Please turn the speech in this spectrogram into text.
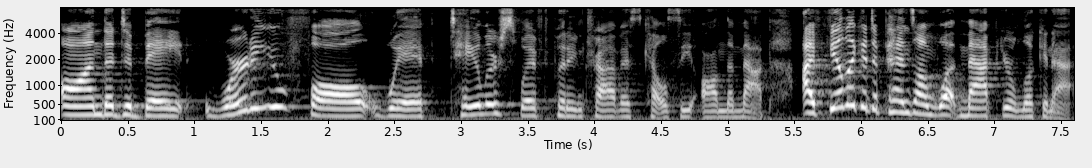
on the debate. Where do you fall with Taylor Swift putting Travis Kelce on the map? I feel like it depends on what map you're looking at.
